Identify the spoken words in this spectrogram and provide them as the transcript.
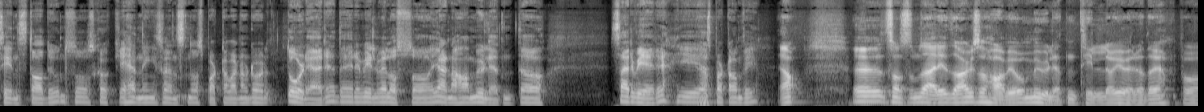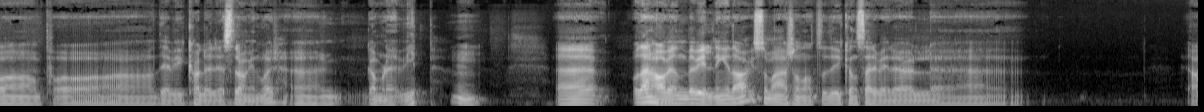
sin stadion, så skal ikke Henning Svendsen og Sparta være noe dårligere. Dere vil vel også gjerne ha muligheten til å servere i Sparta Amfi? Ja. Eh, Sånn som det er i dag, så har vi jo muligheten til å gjøre det på, på det vi kaller restauranten vår, eh, gamle VIP. Mm. Og der har vi en bevilgning i dag som er sånn at de kan servere øl eh, ja,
